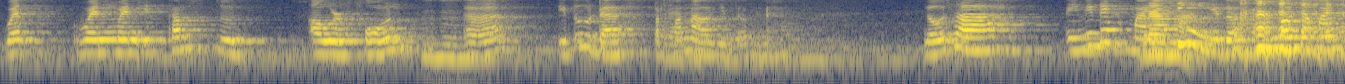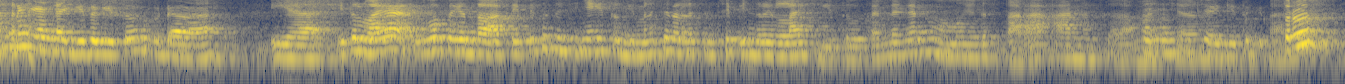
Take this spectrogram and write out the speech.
when when when it comes to our phone eh, itu udah personal gitu personal. nggak usah ini deh mancing gitu nggak usah mancing deh yang kayak gitu-gitu udahlah Iya, itu makanya gue pengen tahu aktivis tuh sisinya itu gimana sih relationship in real life gitu. Kadang kan ngomongin kesetaraan dan segala macam. Mm-mm, kayak gitu gitu kan. terus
